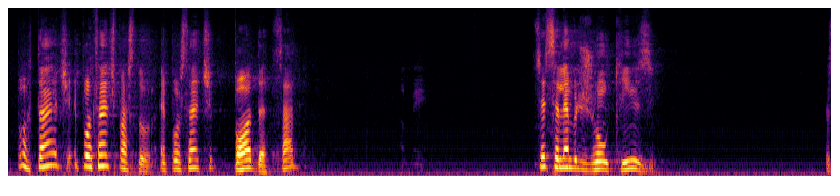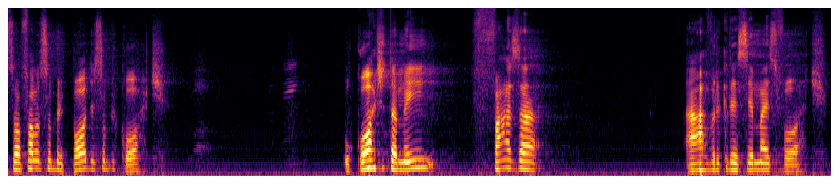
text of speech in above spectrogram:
Importante, importante, pastor. É importante poda, sabe? Não sei se você lembra de João 15. O pessoal fala sobre poda e sobre corte. O corte também faz a, a árvore crescer mais forte.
